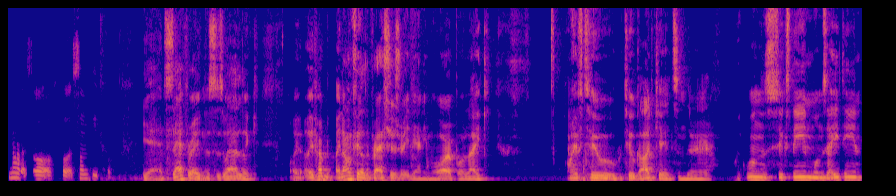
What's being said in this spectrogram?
Not us all, but some people. Yeah, it's separating us as well. Like, I, I, probably, I don't feel the pressures really anymore, but like, I have two two god kids, and they're like one's sixteen, one's eighteen,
